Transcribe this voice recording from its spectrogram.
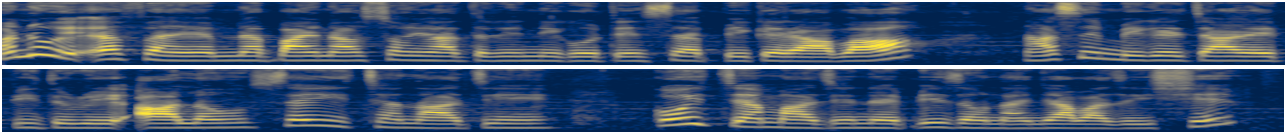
One Way FM နဲ့ပိုင်းနောက်ဆုံးရသတင်းတွေကိုတင်ဆက်ပေးကြတာပါ။နားဆင်မိခဲ့ကြတဲ့ပြည်သူတွေအားလုံးစိတ်ချမ်းသာခြင်း ကိုယ်ကျမ်းမာခြင်းနဲ့ပြည့်စုံနိုင်ကြပါစေရှင်။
